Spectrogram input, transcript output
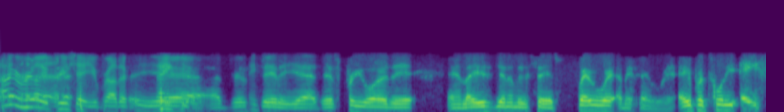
I really appreciate you, brother. Yeah, you. I just Thank did you. it. Yeah, just pre-ordered it. And ladies and gentlemen, it says February. I mean February, April twenty eighth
